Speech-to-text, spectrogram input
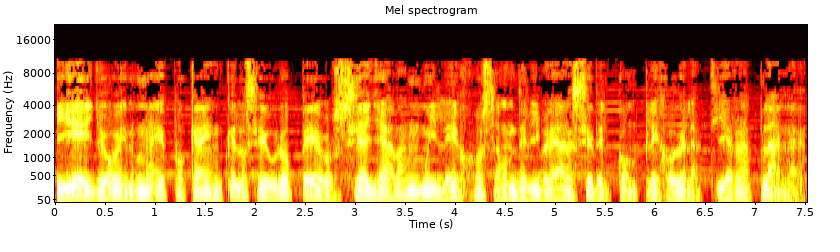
y ello en una época en que los europeos se hallaban muy lejos aún de librarse del complejo de la Tierra plana.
